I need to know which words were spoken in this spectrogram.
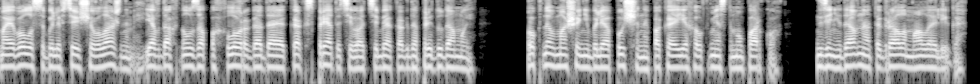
Мои волосы были все еще влажными. Я вдохнул запах хлора, гадая, как спрятать его от тебя, когда приду домой. Окна в машине были опущены, пока я ехал к местному парку, где недавно отыграла малая лига.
